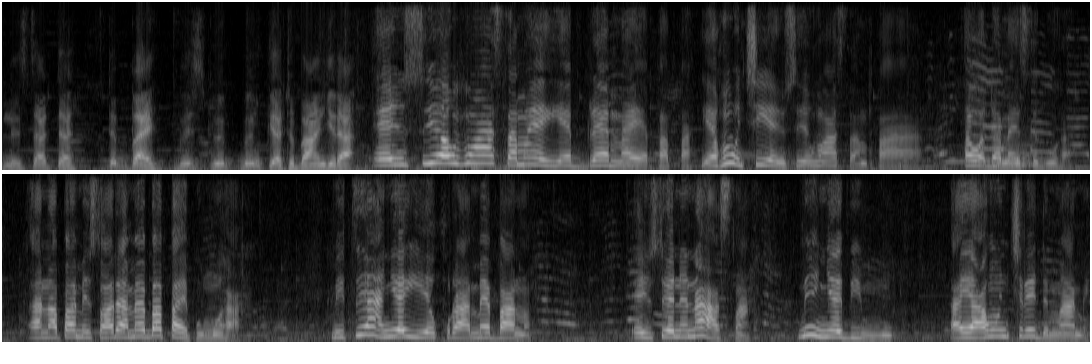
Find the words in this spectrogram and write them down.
Ne sata ti bɛn bin kpɛ ti ban jira nsuo ho asɛm yɛ brɛ ma yɛ papa. Yɛ ho kyi yɛ nsuo ho asɛm paa ɛwɔ dɛmɛnsi gu ha. Anapa mi sɔre a mɛba pipe mu ha. Mi ti anyɛ yie koraa mɛba no. Nsuo no na asa mi nyɛ bi mu. Ayɛ ahonkyere de ma me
